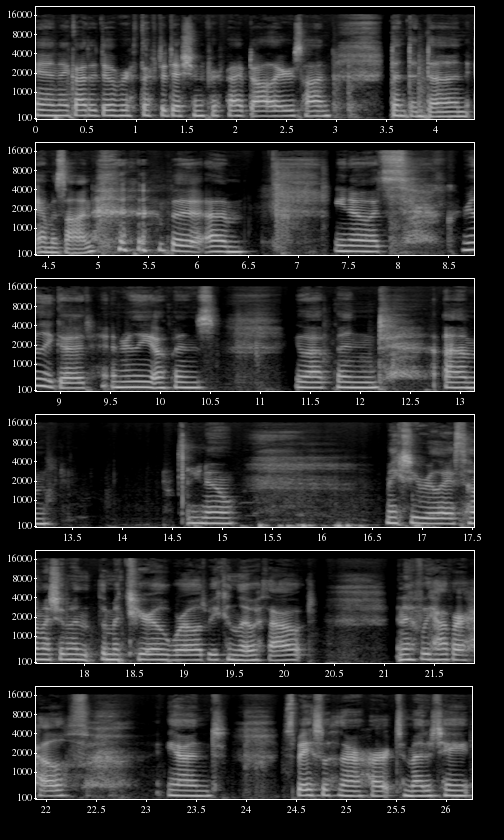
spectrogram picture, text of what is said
and I got a Dover thrift edition for five dollars on dun dun dun Amazon. but um, you know, it's really good and really opens you up and um, you know makes you realize how much of the material world we can live without. And if we have our health and space within our heart to meditate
